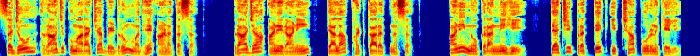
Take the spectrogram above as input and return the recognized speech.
सजवून राजकुमाराच्या बेडरूममध्ये आणत असत. राजा आणि राणी त्याला फटकारत नसत आणि नोकरांनीही त्याची प्रत्येक इच्छा पूर्ण केली.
